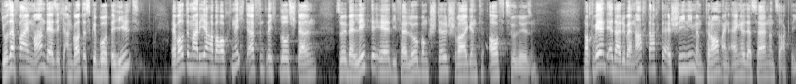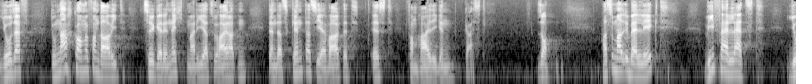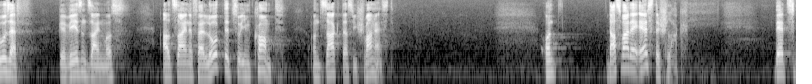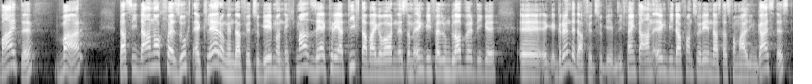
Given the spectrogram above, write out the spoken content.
Josef war ein Mann, der sich an Gottes Gebote hielt. Er wollte Maria aber auch nicht öffentlich bloßstellen, so überlegte er, die Verlobung stillschweigend aufzulösen. Noch während er darüber nachdachte, erschien ihm im Traum ein Engel des Herrn und sagte, Josef, du Nachkomme von David, zögere nicht, Maria zu heiraten, denn das Kind, das sie erwartet, ist vom Heiligen Geist. So, hast du mal überlegt, wie verletzt Josef gewesen sein muss, als seine Verlobte zu ihm kommt und sagt, dass sie schwanger ist. Und das war der erste Schlag. Der zweite war, dass sie da noch versucht, Erklärungen dafür zu geben und nicht mal sehr kreativ dabei geworden ist, um irgendwie versuchen, glaubwürdige äh, Gründe dafür zu geben. Sie fängt da an, irgendwie davon zu reden, dass das vom Heiligen Geist ist.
